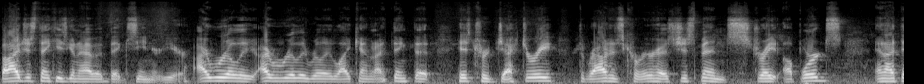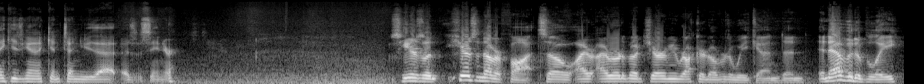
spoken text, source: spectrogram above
But I just think he's going to have a big senior year. I really, I really, really like him, and I think that his trajectory throughout his career has just been straight upwards, and I think he's going to continue that as a senior. So here's a here's another thought. So I, I wrote about Jeremy Ruckert over the weekend, and inevitably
